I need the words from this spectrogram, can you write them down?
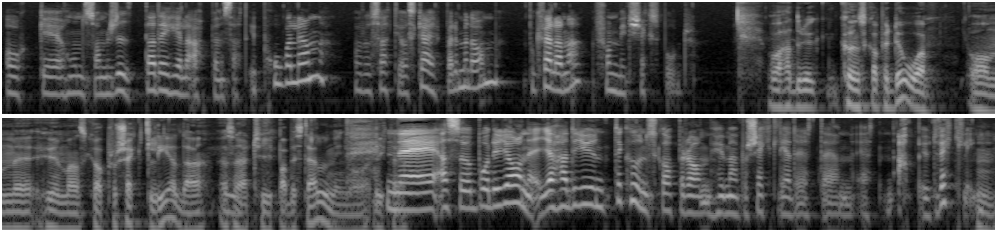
Och eh, hon som ritade hela appen satt i Polen. Och då satt jag och skypade med dem på kvällarna från mitt köksbord. Och hade du kunskaper då om eh, hur man ska projektleda en sån här typ av beställning och liknande? Nej, alltså både ja och nej. Jag hade ju inte kunskaper om hur man projektleder ett, en, en apputveckling. Mm.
